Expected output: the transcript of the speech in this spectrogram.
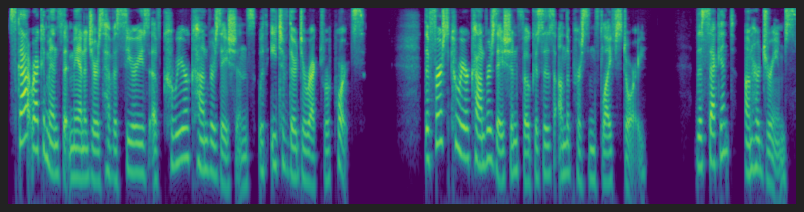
Scott recommends that managers have a series of career conversations with each of their direct reports. The first career conversation focuses on the person's life story, the second on her dreams,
